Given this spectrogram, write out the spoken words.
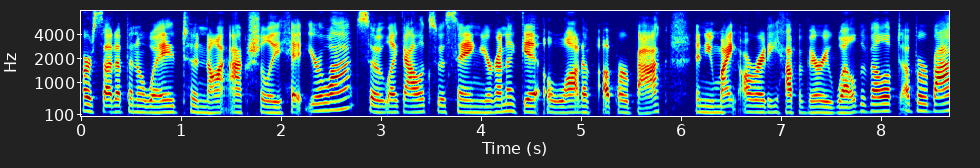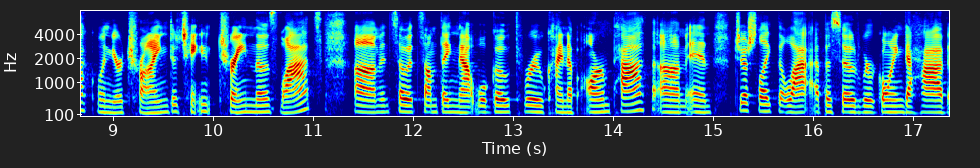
are set up in a way to not actually hit your lat. So, like Alex was saying, you're going to get a lot of upper back, and you might already have a very well developed upper back when you're trying to cha- train those lats. Um, and so, it's something that will go through kind of arm path. Um, and just like the lat episode, we're going to have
